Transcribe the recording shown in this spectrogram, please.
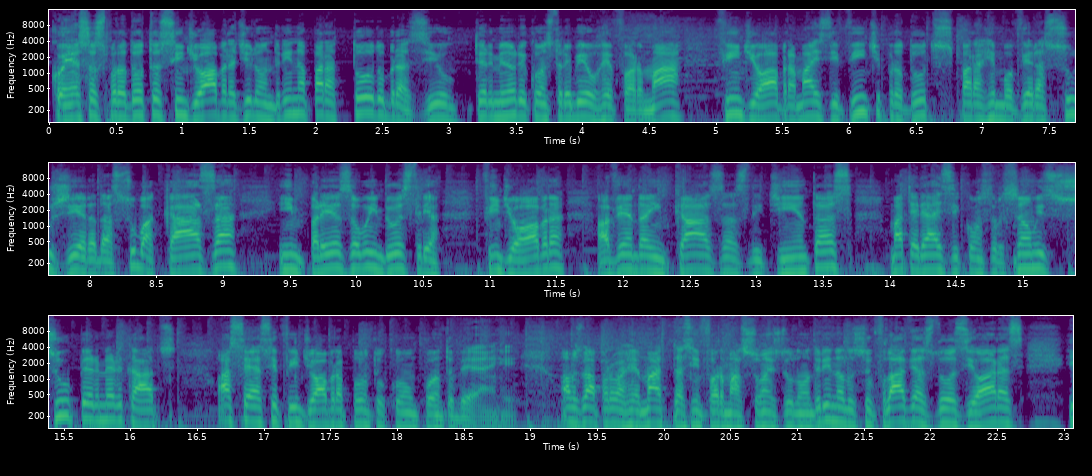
Conheça os produtos Fim de Obra de Londrina para todo o Brasil. Terminou de construir ou reformar, fim de obra, mais de 20 produtos para remover a sujeira da sua casa, empresa ou indústria. Fim de obra, a venda em casas de tintas, materiais de construção e supermercados. Acesse fimdeobra.com.br. Vamos lá para o arremate das informações do Londrina, Lúcio Flávio, às 12 horas e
